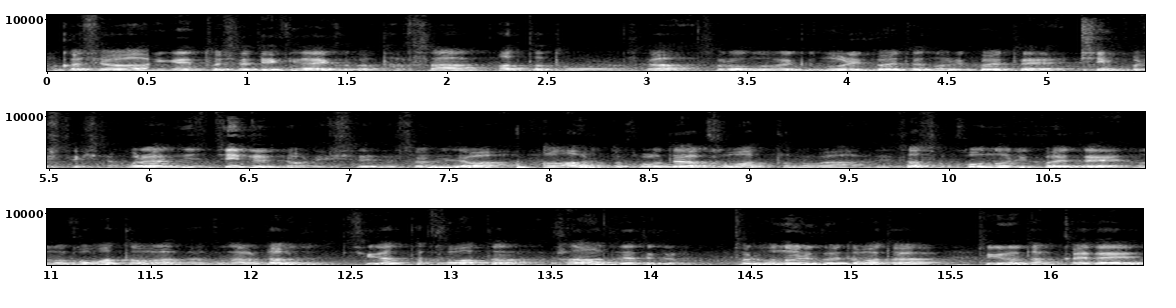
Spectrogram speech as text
昔は人間としてできないことがたくさんあったと思いますがそれを乗り越えて乗り越えて進歩してきた。これは人類の歴史でそういう意味ではあるところでは困ったのが実はそこを乗り越えてその困ったものがなくなる。だけど違った困ったのが必ず出てくる。それを乗り越えてまた次の段階で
